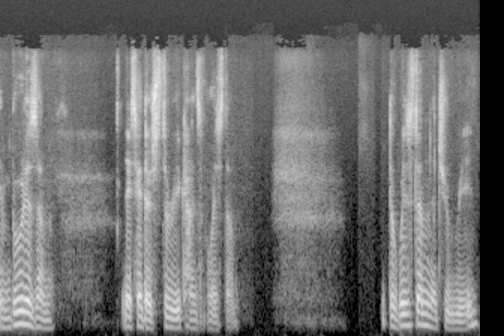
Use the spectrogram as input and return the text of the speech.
in Buddhism, they say there's three kinds of wisdom. The wisdom that you read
